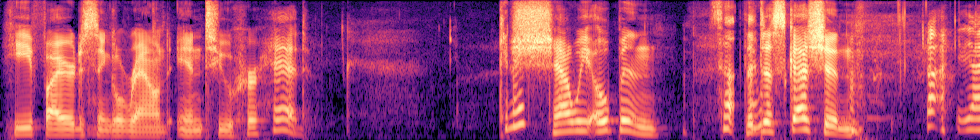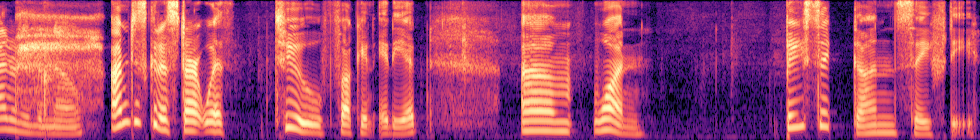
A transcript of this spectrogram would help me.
he fired a single round into her head. Can I? Shall we open So the I'm, discussion? Yeah, I don't even know. I'm just gonna start with two fucking idiot. Um, one, basic gun safety.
